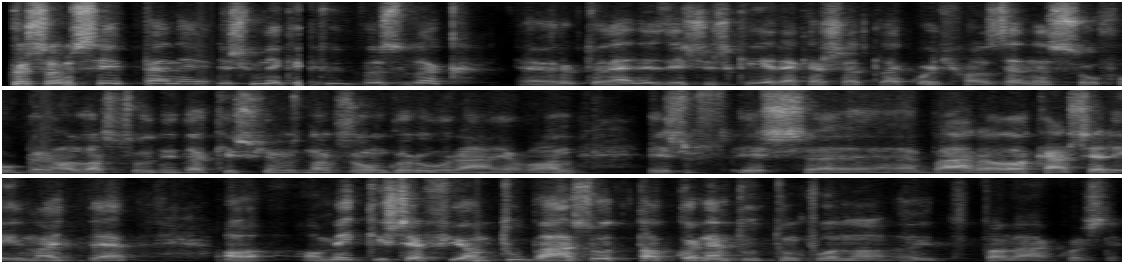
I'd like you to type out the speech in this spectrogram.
Köszönöm szépen, és mindenkit üdvözlök. Rögtön elnézést is kérek esetleg, hogyha a zeneszó fog behallasztódni, de a kisfiamnak zongorórája van, és, és e, bár a lakás elég nagy, de a, a még kisebb fiam tubázott, akkor nem tudtunk volna itt találkozni.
